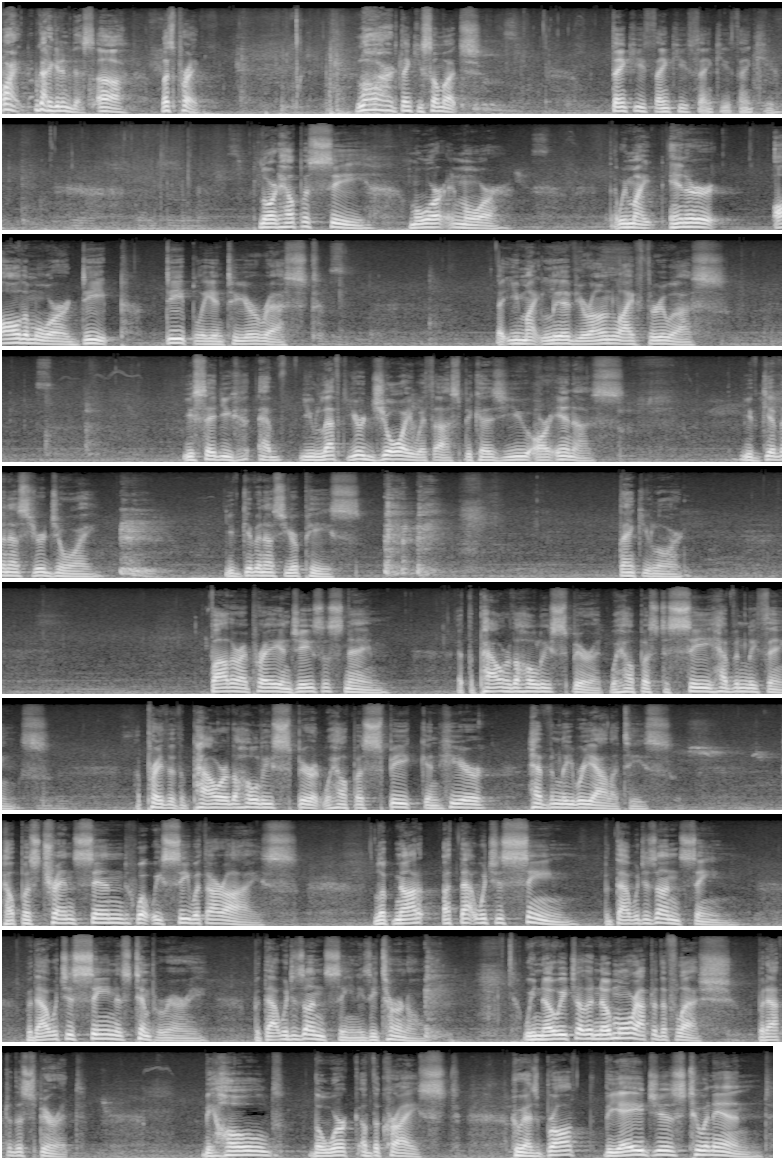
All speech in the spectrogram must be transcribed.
All right, we got to get into this. Uh, let's pray. Lord, thank you so much. Thank you, thank you, thank you, thank you. Lord, help us see more and more that we might enter all the more deep, deeply into your rest. That you might live your own life through us. You said you have you left your joy with us because you are in us. You've given us your joy. You've given us your peace. Thank you, Lord. Father, I pray in Jesus' name that the power of the Holy Spirit will help us to see heavenly things. I pray that the power of the Holy Spirit will help us speak and hear heavenly realities. Help us transcend what we see with our eyes. Look not at that which is seen, but that which is unseen. But that which is seen is temporary, but that which is unseen is eternal. We know each other no more after the flesh, but after the Spirit. Behold the work of the Christ, who has brought the ages to an end.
